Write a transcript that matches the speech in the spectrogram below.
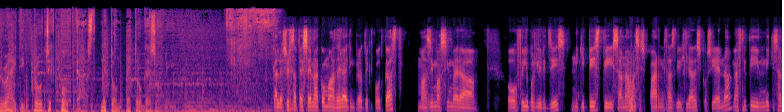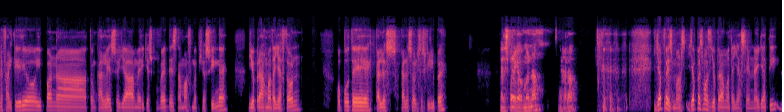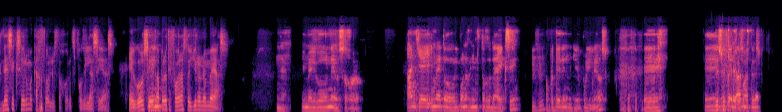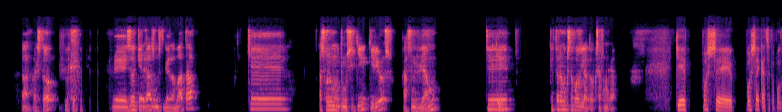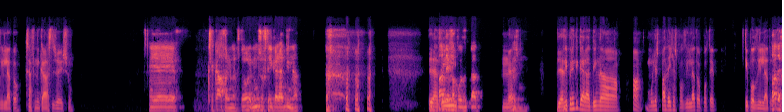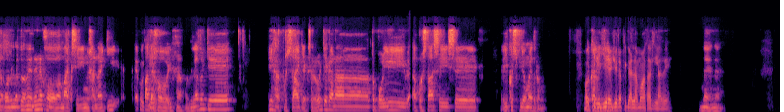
The Writing Project Podcast με τον Πέτρο Γκαζόνη. Καλώς ήρθατε σε ένα ακόμα The Writing Project Podcast. Μαζί μας σήμερα ο Φίλιππος Λιριτζής, νικητής της Ανάβασης Πάρνηθας 2021. Με αυτή τη νίκη σαν εφαλτήριο είπα να τον καλέσω για μερικές κουβέντες, να μάθουμε ποιος είναι, δύο πράγματα για αυτόν. Οπότε, καλώς, καλώς όρισες Φίλιππε. Καλησπέρα για μένα. Μια χαρά. για, πες μας, για πες μας δύο πράγματα για σένα, γιατί δεν σε ξέρουμε καθόλου στο χώρο της ποδηλασίας. Εγώ σε είδα πρώτη φορά στο γύρο Νεμέας. Ναι, είμαι λίγο νέος στο χώρο. Αν και είμαι το, λοιπόν, έχω γεννηθεί το 86, οπότε δεν είμαι και πολύ νέος. ε, ε, δεν σου φαίνεται πάντως. Α, ευχαριστώ. ε, ζω και εργάζομαι στην Καλαμάτα και ασχολούμαι με τη μουσική κυρίως, αυτή είναι η δουλειά μου. Και, και τώρα είμαι και στο ποδήλατο ξαφνικά. Και πώς, ε, πώς έκατσε το ποδήλατο ξαφνικά στη ζωή σου; Ε, ξεκάθαρο είναι αυτό. Νομίζω αυτή η καραντίνα. δηλαδή... Πάντα είχα ποδήλατο. Ναι. Δηλαδή πριν την καραντίνα... Α, μου λες πάντα είχες ποδήλατο, οπότε τι ποδήλατο. Πάντα είχα ποδήλατο, ναι. Δεν έχω αμάξι ή μηχανάκι. Okay. Ε, πάντα έχω, είχα ποδήλατο και είχα κουρσάκια, ξέρω εγώ, και έκανα το πολύ αποστάσεις 20 χιλιόμετρων. Οκ, okay, γύρω-γύρω από την Καλαμάτα δηλαδή. Ναι, ναι.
